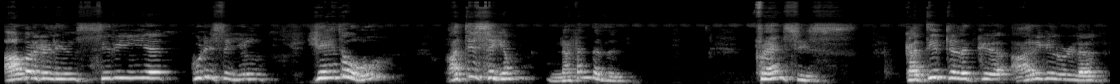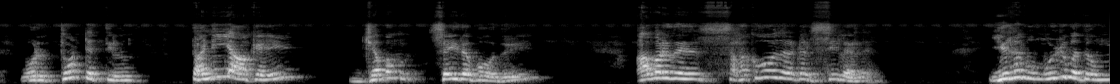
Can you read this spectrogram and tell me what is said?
அவர்களின் சிறிய குடிசையில் ஏதோ அதிசயம் நடந்தது. பிரான்சிஸ் கத்தீட்ரலுக்கு அருகில் உள்ள ஒரு தோட்டத்தில் தனியாக ஜெபம் செய்தபோது அவரது சகோதரர்கள் சிலர் இரவு முழுவதும்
